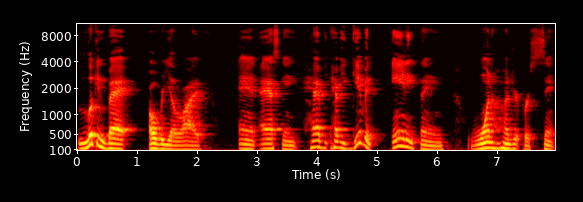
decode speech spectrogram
looking back over your life and asking, have have you given anything 100%?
